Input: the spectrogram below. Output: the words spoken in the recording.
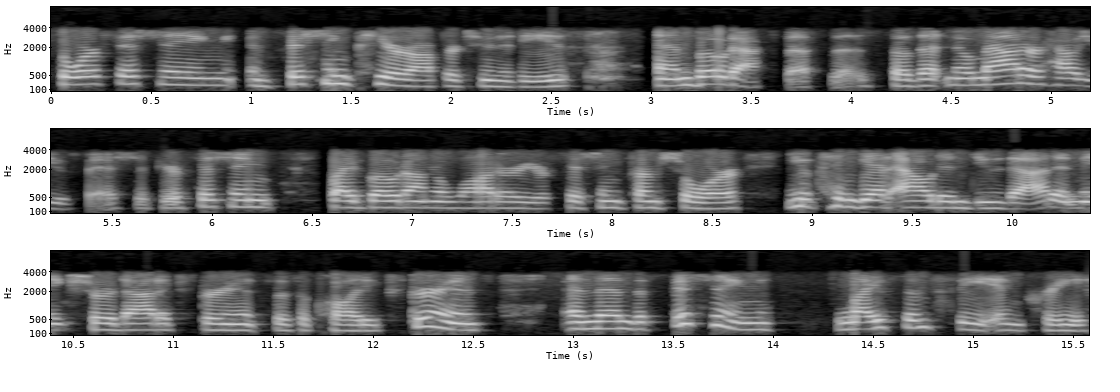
store fishing and fishing pier opportunities and boat accesses so that no matter how you fish, if you're fishing by boat on the water, you're fishing from shore, you can get out and do that and make sure that experience is a quality experience. And then the fishing license fee increase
